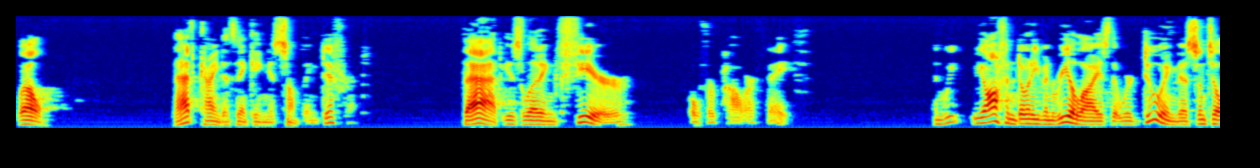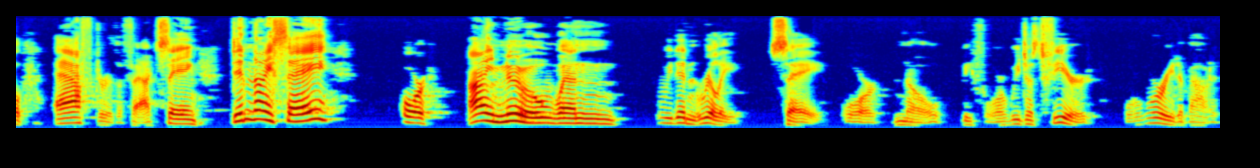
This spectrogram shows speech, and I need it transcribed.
Well, that kind of thinking is something different. That is letting fear overpower faith. And we, we often don't even realize that we're doing this until after the fact, saying, didn't I say? Or I knew when we didn't really say or know before. We just feared or worried about it.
